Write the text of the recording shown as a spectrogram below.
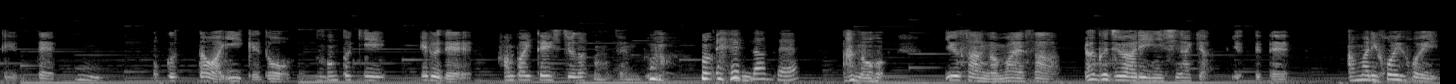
って言って、うん送ったはいいけど、その時 L で販売停止中だったの全部。え、なんで？あの、ゆうさんが前さ、ラグジュアリーにしなきゃって言ってて、あんまりホイホイ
